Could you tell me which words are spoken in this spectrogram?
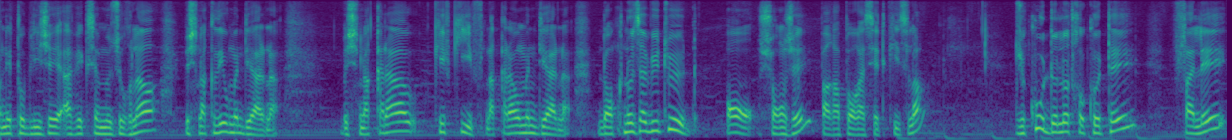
on est obligé avec ces mesures-là, باش نقضيو من ديارنا. باش نقراو كيف كيف نقراو من ديارنا. Donc nos habitudes ont changé par rapport à cette crise-là. Du coup, de l'autre côté, fallait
